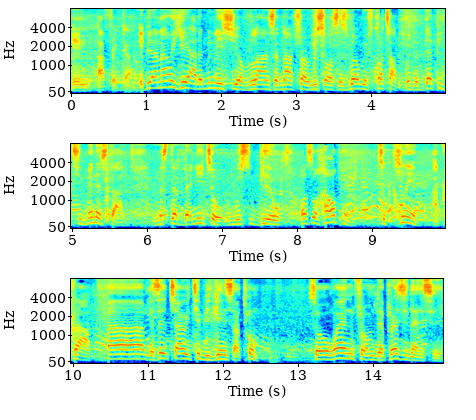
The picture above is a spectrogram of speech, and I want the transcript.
in Africa. We are now here at the Ministry of Lands and Natural Resources where we've caught up with the Deputy Minister, Mr. Benito Owusu-Bio, also helping to clean Accra. Uh, they say charity begins at home. So when from the presidency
